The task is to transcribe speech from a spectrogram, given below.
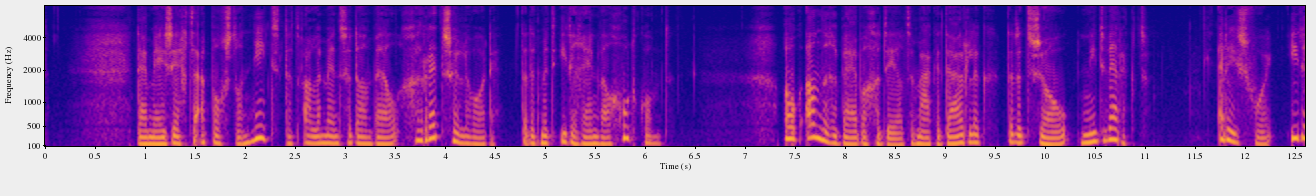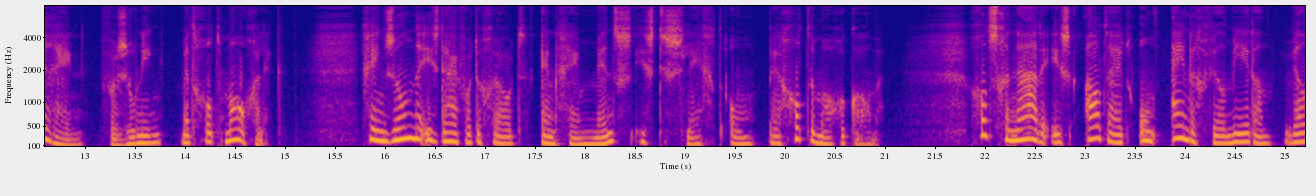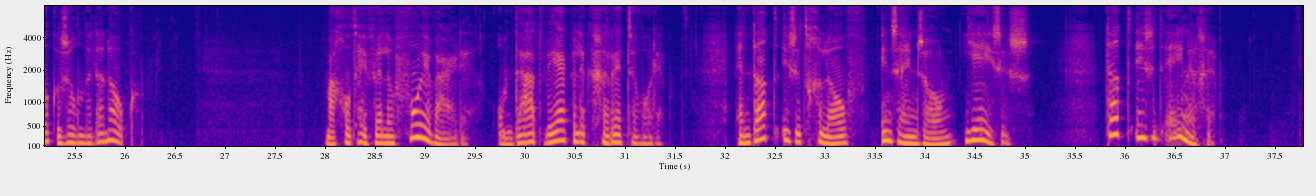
Daarmee zegt de apostel niet dat alle mensen dan wel gered zullen worden, dat het met iedereen wel goed komt. Ook andere Bijbelgedeelten maken duidelijk dat het zo niet werkt. Er is voor iedereen verzoening met God mogelijk. Geen zonde is daarvoor te groot en geen mens is te slecht om bij God te mogen komen. Gods genade is altijd oneindig veel meer dan welke zonde dan ook. Maar God heeft wel een voorwaarde om daadwerkelijk gered te worden. En dat is het geloof in zijn zoon Jezus. Dat is het enige.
